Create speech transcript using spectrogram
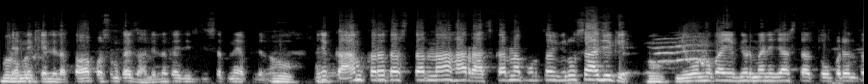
बरोबर. त्यांनी केलेला. तेव्हापासून काही झालेलं काही दिसत नाही आपल्याला. हो. म्हणजे काम करत असताना हा राजकारणापुरता विरोध साहजिक आहे. हो. निवडणुका एक दीड महिने जे असतात तोपर्यंत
